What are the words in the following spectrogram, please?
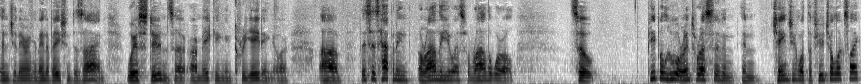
Engineering and Innovation Design, where students are, are making and creating, or um, this is happening around the US, around the world. So people who are interested in, in changing what the future looks like,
